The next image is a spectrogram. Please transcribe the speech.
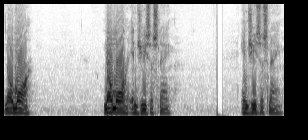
No more. No more in Jesus' name. In Jesus' name.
